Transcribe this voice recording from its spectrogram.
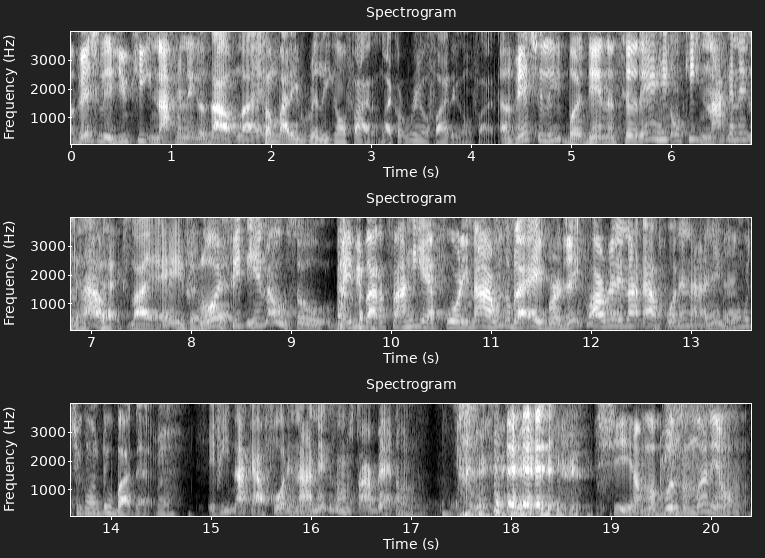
Eventually, if you keep knocking niggas out, like Somebody really gonna fight him, like a real fighter gonna fight him. eventually, but then until then, he gonna keep knocking niggas That's out. facts. Like, hey, That's Floyd facts. 50 and 0. So maybe by the time he at 49, we gonna be like, hey, bro, Jake Paul really knocked out 49 niggas. Man, what you gonna do about that, man? If he knock out 49 niggas, I'm gonna start betting on him. Shit, I'm gonna put some money on him.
